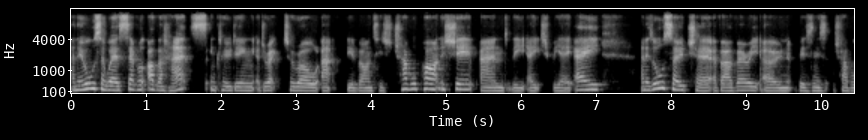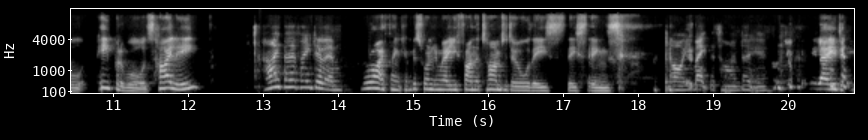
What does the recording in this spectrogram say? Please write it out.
and who also wears several other hats, including a director role at the Advantage Travel Partnership and the HBAA, and is also chair of our very own Business Travel People Awards. Hi, Leigh. Hi, Bev. How you doing? All right, thank you. I'm just wondering where you find the time to do all these these things. oh, you make the time, don't you? You're a busy lady.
